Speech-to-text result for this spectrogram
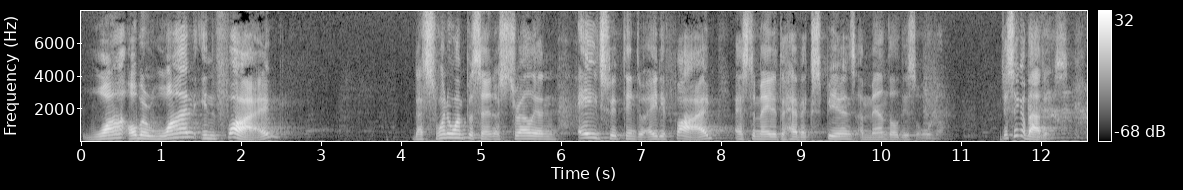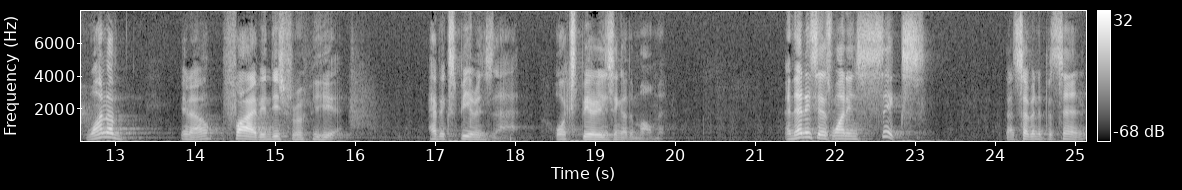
one, over one in five, that's 21% Australian age 15 to 85 estimated to have experienced a mental disorder. Just think about this. One of, you know, five in this room here have experienced that or experiencing at the moment. And then it says one in six, that's 70%,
